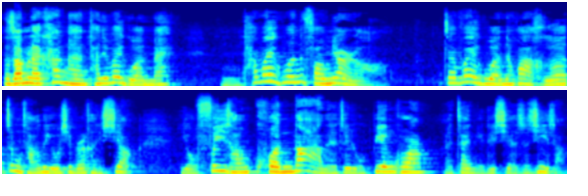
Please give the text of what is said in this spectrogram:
那咱们来看看它的外观呗。嗯，它外观的方面啊。在外观的话，和正常的游戏本很像，有非常宽大的这种边框，哎，在你的显示器上。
